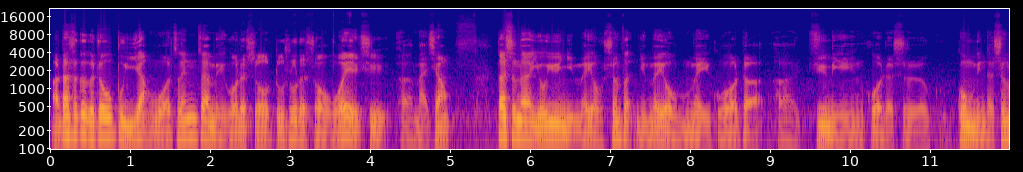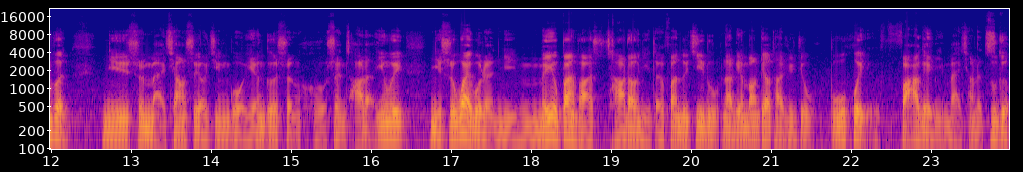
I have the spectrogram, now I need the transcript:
啊，但是各个州不一样。我曾经在美国的时候读书的时候，我也去呃买枪，但是呢，由于你没有身份，你没有美国的呃居民或者是公民的身份。你是买枪是要经过严格审核审查的，因为你是外国人，你没有办法查到你的犯罪记录，那联邦调查局就不会发给你买枪的资格。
